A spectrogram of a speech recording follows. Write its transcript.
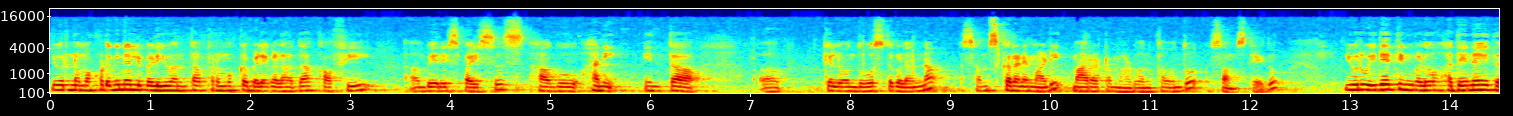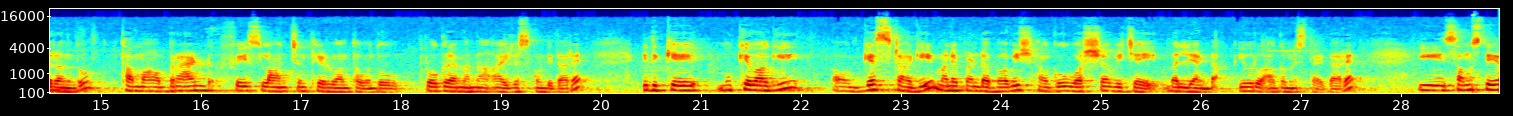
ಇವರು ನಮ್ಮ ಕೊಡಗಿನಲ್ಲಿ ಬೆಳೆಯುವಂಥ ಪ್ರಮುಖ ಬೆಳೆಗಳಾದ ಕಾಫಿ ಬೇರೆ ಸ್ಪೈಸಸ್ ಹಾಗೂ ಹನಿ ಇಂಥ ಕೆಲವೊಂದು ವಸ್ತುಗಳನ್ನು ಸಂಸ್ಕರಣೆ ಮಾಡಿ ಮಾರಾಟ ಮಾಡುವಂಥ ಒಂದು ಸಂಸ್ಥೆ ಇದು ಇವರು ಇದೇ ತಿಂಗಳು ಹದಿನೈದರಂದು ತಮ್ಮ ಬ್ರ್ಯಾಂಡ್ ಫೇಸ್ ಲಾಂಚ್ ಅಂತ ಹೇಳುವಂಥ ಒಂದು ಪ್ರೋಗ್ರಾಮನ್ನು ಆಯೋಜಿಸ್ಕೊಂಡಿದ್ದಾರೆ. ಇದಕ್ಕೆ ಮುಖ್ಯವಾಗಿ ಗೆಸ್ಟ್ ಆಗಿ ಮನೆಪಂಡ ಭವಿಷ್ ಹಾಗೂ ವರ್ಷ ವಿಜಯ್ ಬಲ್ಯಾಂಡ ಇವರು ಆಗಮಿಸ್ತಾ ಇದ್ದಾರೆ. ಈ ಸಂಸ್ಥೆಯ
